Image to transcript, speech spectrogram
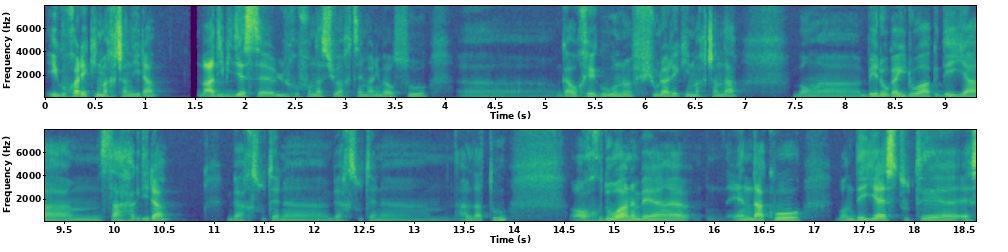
egurrarekin martxan dira. Adibidez, Lujo Fondazioa hartzen bari bauzu, uh, gaur egun fiularekin martxan da, Bon, uh, bero gaiduak deia um, zaharrak dira, behar zuten, uh, behar zuten uh, aldatu. Orduan, behar, endako, bon, deia ez dute, ez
